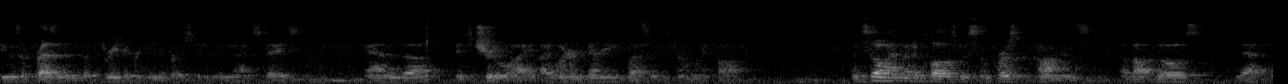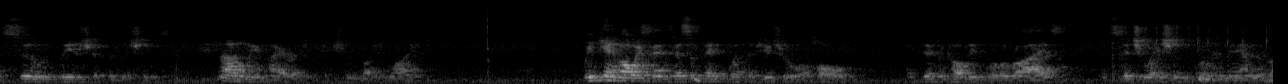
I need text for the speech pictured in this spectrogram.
He was a president of three different universities in the United States. And uh, it's true, I, I learned many lessons from my father. And so I'm going to close with some personal comments about those that assume leadership positions, not only in higher education, but in life. We can't always anticipate what the future will hold, what difficulties will arise, what situations will demand of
